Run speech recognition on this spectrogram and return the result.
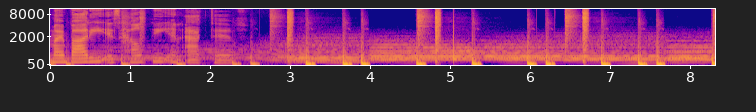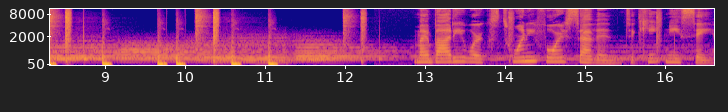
My body is healthy and active. My body works 24 7 to keep me safe.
